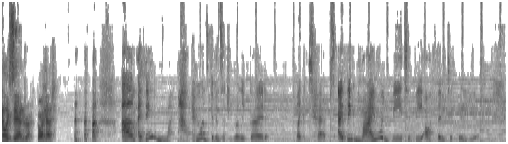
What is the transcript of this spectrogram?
Alexandra, go ahead. um, I think my, wow, everyone's given such really good like tips. I think mine would be to be authentically you.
